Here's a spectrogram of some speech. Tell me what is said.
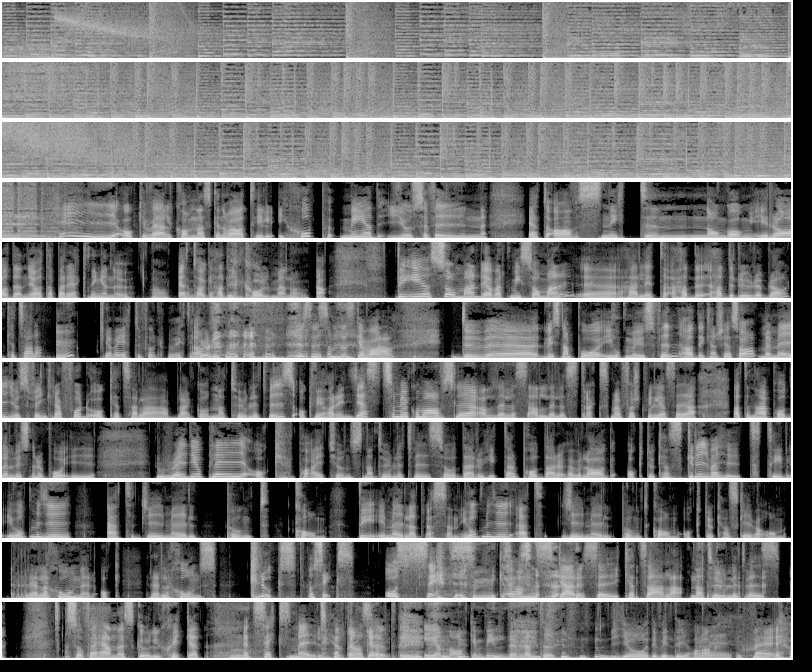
Hej och välkomna ska ni vara till Ihop med Josefin. Ett avsnitt någon gång i raden. Jag har tappat räkningen nu. Ja, Ett tag hade jag koll, men Ja. ja. Det är sommar, det har varit midsommar. Eh, härligt. Hade, hade du det bra, Katsala? Jag var jättefull, det var jättekul. Precis som det ska vara. Ja. Du eh, lyssnar på Ihop med Josefin, ja det kanske jag sa, med mig Josefin Crafoord och Katsala Blanco naturligtvis. Och vi har en gäst som jag kommer att avslöja alldeles, alldeles strax. Men först vill jag säga att den här podden lyssnar du på i Radio Play och på iTunes naturligtvis och där du hittar poddar överlag. Och du kan skriva hit till ihopmedj@gmail.com. Det är mejladressen ihopmedj@gmail.com och du kan skriva om relationer och relationskrux. Och sex. Och sex sex. önskar sig Katsala naturligtvis. Så för hennes skull, skicka ett, ett sexmail helt Alltså, enkelt. inga nakenbilder, men typ... Jo, det vill du jag. Nej. Nej.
